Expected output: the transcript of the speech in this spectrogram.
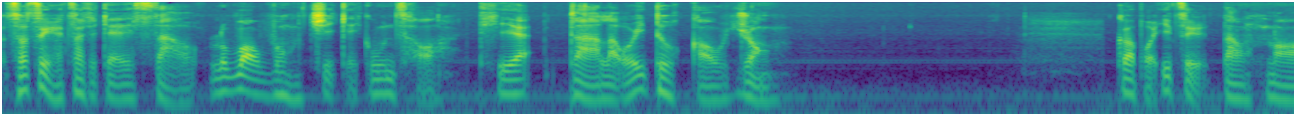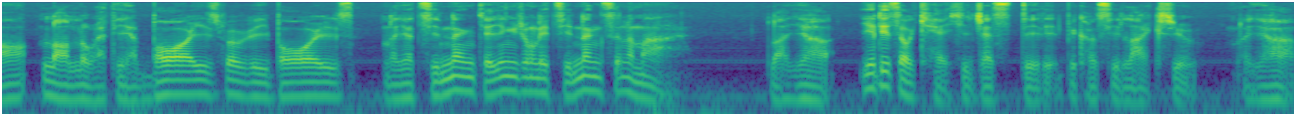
所以在这个少，如果忘记嘅观察，贴炸了一度够用，ก็บอกอีจืด到เนาะรอรู้ที่ boys baby boys เราอยากจินนั่งจะยังจงเลยจินนั่งสิละมาเราอยาก it is okay he just did it because he likes you เราอยาก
